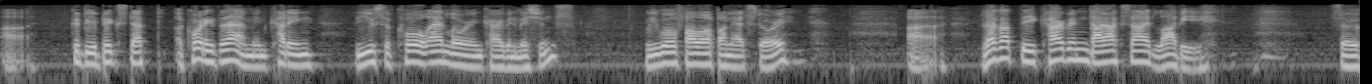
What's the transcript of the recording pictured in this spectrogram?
uh, could be a big step, according to them, in cutting the use of coal and lowering carbon emissions. We will follow up on that story. Uh, rev up the carbon dioxide lobby. So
